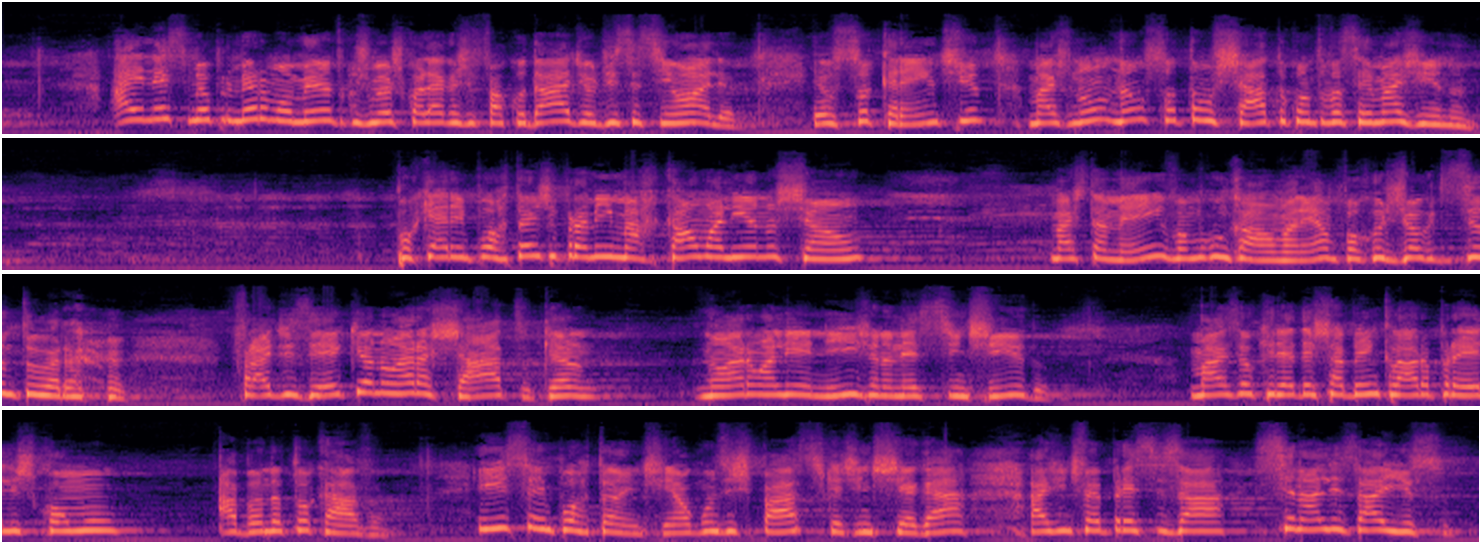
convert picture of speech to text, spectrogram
Aí, nesse meu primeiro momento com os meus colegas de faculdade, eu disse assim: olha, eu sou crente, mas não, não sou tão chato quanto você imagina. Porque era importante para mim marcar uma linha no chão, mas também, vamos com calma, né? Um pouco de jogo de cintura. para dizer que eu não era chato, que eu não era um alienígena nesse sentido. Mas eu queria deixar bem claro para eles como a banda tocava. E isso é importante. Em alguns espaços que a gente chegar, a gente vai precisar sinalizar isso.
